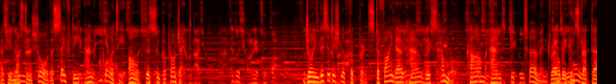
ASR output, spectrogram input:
as he must ensure the safety and quality of the super project. Join this edition of Footprints to find out how this humble, calm and determined railway constructor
